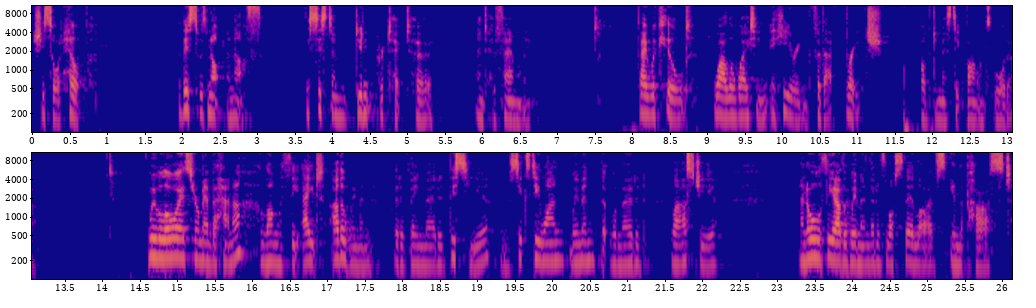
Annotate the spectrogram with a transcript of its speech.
She sought help. But this was not enough. The system didn't protect her and her family. They were killed while awaiting a hearing for that breach of domestic violence order. We will always remember Hannah, along with the eight other women that have been murdered this year, the 61 women that were murdered last year, and all of the other women that have lost their lives in the past.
